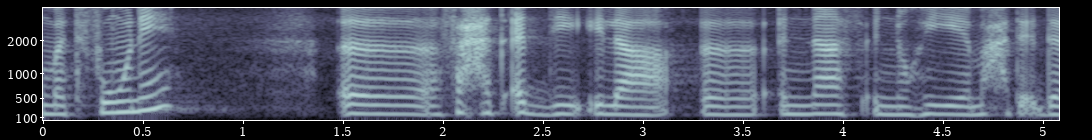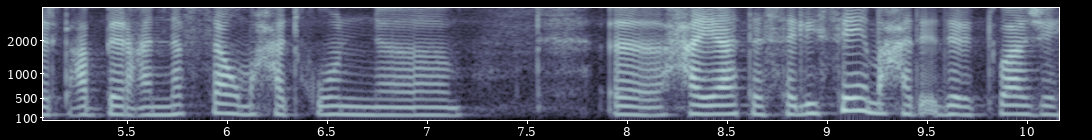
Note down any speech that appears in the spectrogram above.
مدفونة آه، فحتأدي إلى آه، الناس إنه هي ما حتقدر تعبر عن نفسها وما حتكون آه، حياتها سلسة ما حتقدر تواجه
